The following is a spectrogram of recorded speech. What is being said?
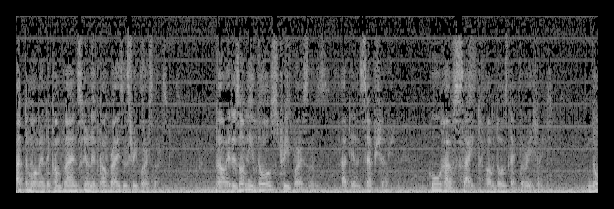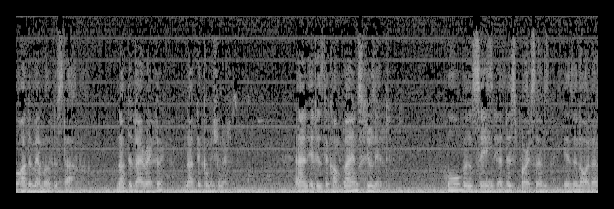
At the moment, the compliance unit comprises three persons. Now, it is only those three persons at inception who have sight of those declarations. No other member of the staff, not the director, not the commissioners. And it is the compliance unit who will say that this person is in order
